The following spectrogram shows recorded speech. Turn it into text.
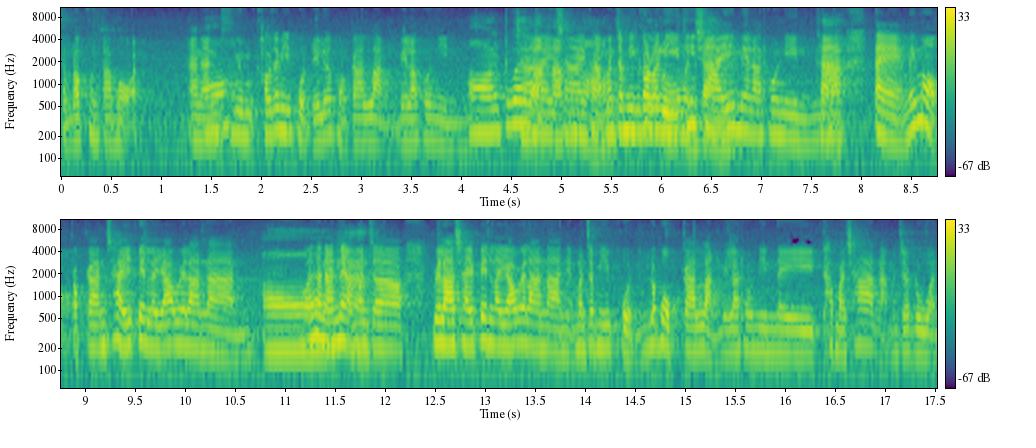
สำหรับคนตาบอด อันนั้นอ๋อ คือเขาจะมีผลในเรื่องของการหลั่งเมลาโทนิน อ๋อด้วยเหรอใช่คะใช่ณหอ ค่ะมันจะมีกรณีที่ใช้เพิ่งรู้เหมือนกันเมลาโทนินค่ะนะคะแต่ไม่เหมาะกับการใช้เป็นระยะเวลานาน อ๋อเพราะฉะนั้นเนี่ยค่ มันจะเวลาใช้เป็นระยะเวลานานเนี่ยมันจะมีผลระบบการหลั่งเมลาโทนินในธรรมชาติอะมันจะรวน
